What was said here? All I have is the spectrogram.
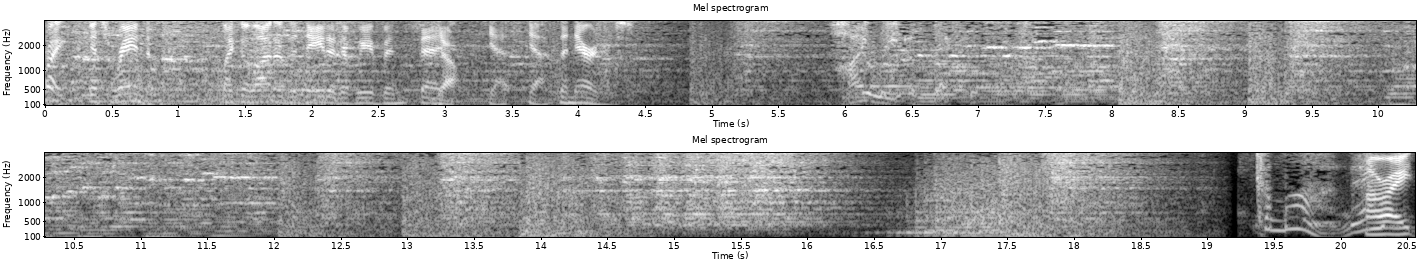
Right. It's random. Like a lot of the data that we have been fed. Yeah. Yeah, yeah, the narratives. Highly effective. Come on, man. All right.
